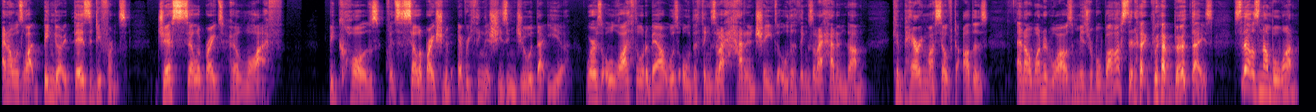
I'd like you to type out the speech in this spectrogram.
And I was like, Bingo, there's the difference. Jess celebrates her life because it's a celebration of everything that she's endured that year. Whereas all I thought about was all the things that I hadn't achieved, all the things that I hadn't done comparing myself to others. And I wondered why I was a miserable bastard at birthdays. So that was number one.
